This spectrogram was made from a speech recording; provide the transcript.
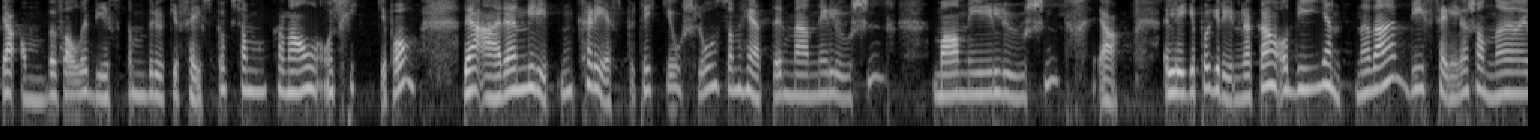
jeg anbefaler de som bruker Facebook som kanal å kikke på, det er en liten klesbutikk i Oslo som heter Manillusion. Manillusion, ja. Ligger på Grünerløkka. Og de jentene der, de selger sånne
